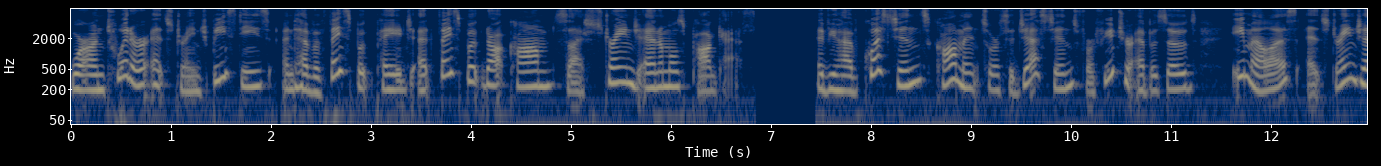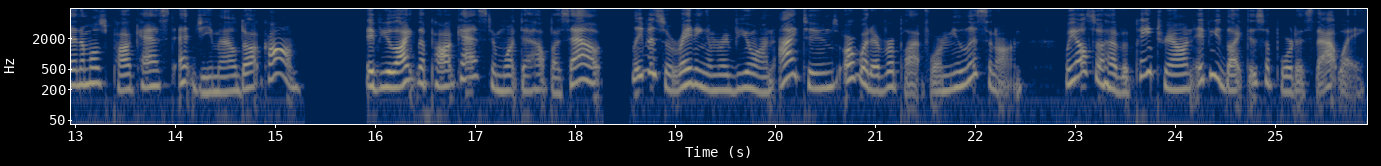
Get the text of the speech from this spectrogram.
We're on Twitter at Strange Beasties and have a Facebook page at facebook.com slash strangeanimalspodcast. If you have questions, comments, or suggestions for future episodes, email us at strangeanimalspodcast at gmail.com. If you like the podcast and want to help us out, leave us a rating and review on iTunes or whatever platform you listen on. We also have a Patreon if you'd like to support us that way.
